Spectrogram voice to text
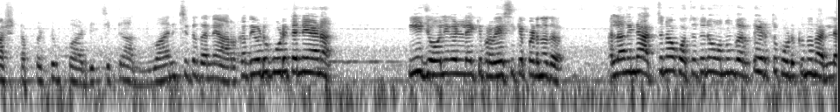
കഷ്ടപ്പെട്ട് പഠിച്ചിട്ട് അധ്വാനിച്ചിട്ട് തന്നെ അർഹതയോട് കൂടി തന്നെയാണ് ഈ ജോലികളിലേക്ക് പ്രവേശിക്കപ്പെടുന്നത്. അല്ല നിന്റെ അച്ഛനോ കൊച്ചത്തിനോ ഒന്നും വെറുതെ എടുത്ത് കൊടുക്കുന്നതല്ല.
